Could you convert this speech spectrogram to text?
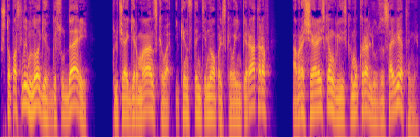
что послы многих государей включая германского и константинопольского императоров, обращались к английскому королю за советами.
